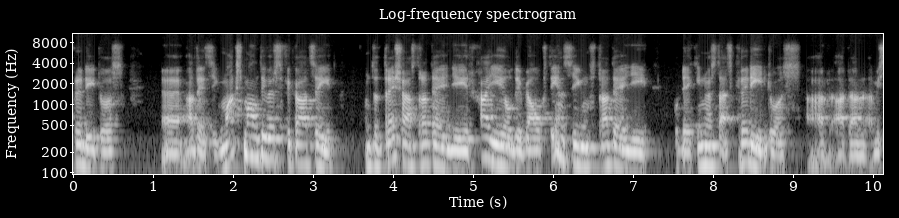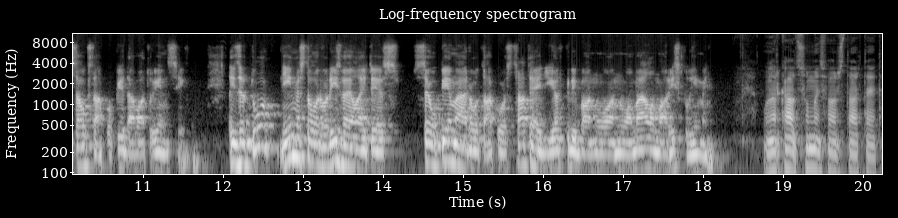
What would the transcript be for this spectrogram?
kredītos, attiecīgi maksimāla diversifikācija. Un tad trešā stratēģija ir high yield, jeb augsta ienesīguma stratēģija, kur tiek investēts kredītos ar, ar, ar visaugstāko piedāvāto ienesīgumu. Līdz ar to investori var izvēlēties sev piemērotāko stratēģiju atkarībā no, no vēlamā riska līmeņa. Un ar kādu summu es varu startēt?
